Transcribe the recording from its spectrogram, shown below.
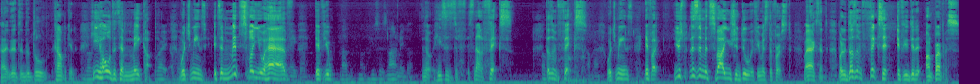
uh, it's a little complicated. He holds it's a makeup, Right, okay. which means it's a mitzvah you have if you. Not, not, he says it's not a makeup. No, he says it's, a, it's not a fix. It doesn't fix, Okay. which means if I you this is a mitzvah you should do if you missed the first by accident, but it doesn't fix it if you did it on purpose.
